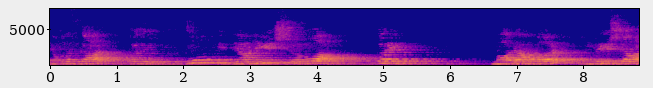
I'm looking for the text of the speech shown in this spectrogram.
નમસ્કાર કરજો. હું વિદ્યાની શરૂઆત કરીશ. મારા પર હંમેશા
